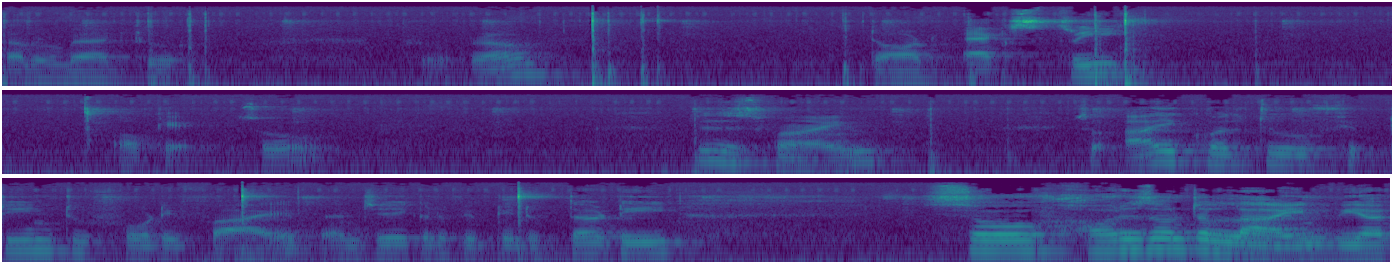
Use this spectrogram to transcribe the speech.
Coming back to program. Dot x3 okay. So this is fine. So i equal to 15 to 45 and j equal to 15 to 30 so horizontal line we are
